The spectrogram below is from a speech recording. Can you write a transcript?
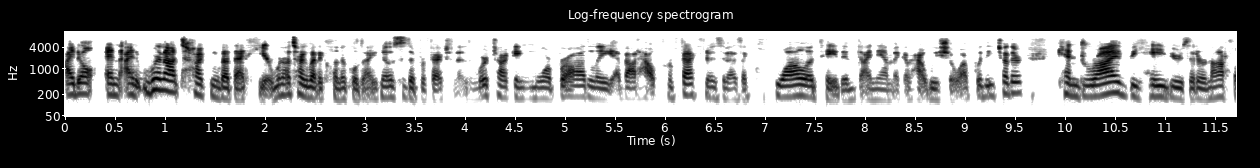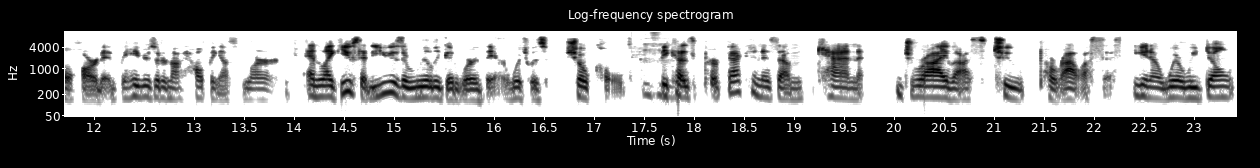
I don't and I we're not talking about that here. We're not talking about a clinical diagnosis of perfectionism. We're talking more broadly about how perfectionism as a qualitative dynamic of how we show up with each other can drive behaviors that are not wholehearted behaviors that are not helping us learn. And like you said, you used a really good word there, which was chokehold, Mhm. because perfectionism can drive us to paralysis, you know, where we don't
